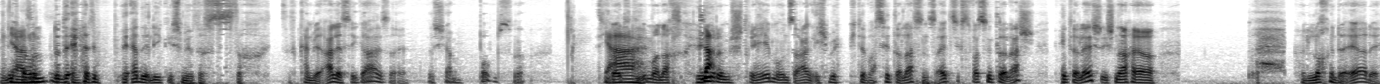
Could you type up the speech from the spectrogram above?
Wenn Ja, ich also- unter der Erde, Erde liege, ist mir das ist doch, das kann mir alles egal sein. Das ist ja ein Bums, ne? Die Ja, Leute, die immer nach klar. höherem streben und sagen, ich möchte was hinterlassen. Das Einzige, was hinterlasse, hinterlässt, ist nachher ein Loch in der Erde.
